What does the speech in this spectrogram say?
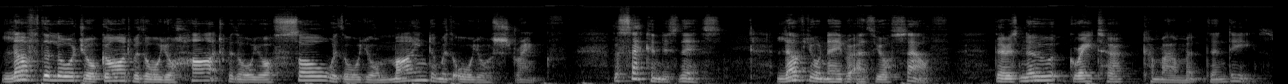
Love the Lord your God with all your heart, with all your soul, with all your mind, and with all your strength. The second is this Love your neighbour as yourself. There is no greater commandment than these.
